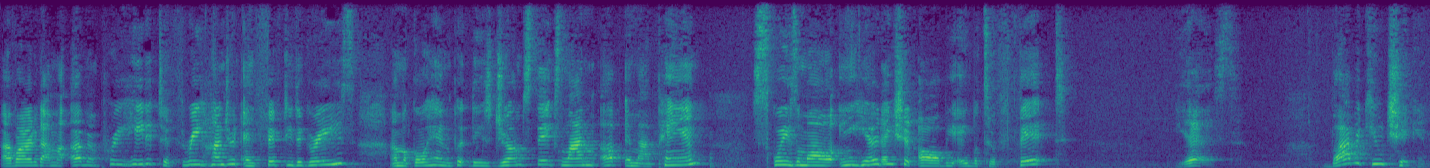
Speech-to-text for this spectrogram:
I've already got my oven preheated to 350 degrees. I'm going to go ahead and put these drumsticks, line them up in my pan. Squeeze them all in here. They should all be able to fit. Yes. Barbecue chicken.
